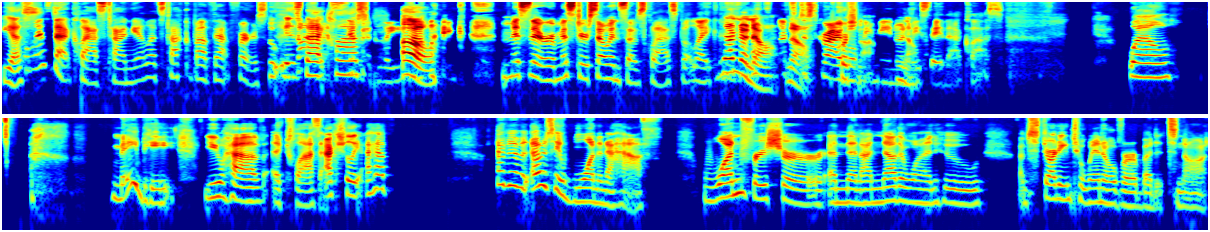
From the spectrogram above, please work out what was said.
yes. Who is that class, Tanya? Let's talk about that first. Who is not that class? Oh, like Mr. or Mr. So and so's class, but like no, no, no, let's, let's no. Describe what not. we mean when no. we say that class. Well, maybe you have a class. Actually, I have. I would, I would say one and a half. One for sure, and then another one who I'm starting to win over, but it's not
